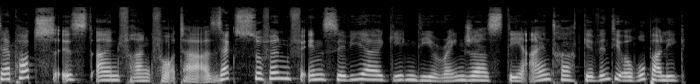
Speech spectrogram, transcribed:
Der Pott ist ein Frankfurter. 6 zu 5 in Sevilla gegen die Rangers. Die Eintracht gewinnt die Europa League.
